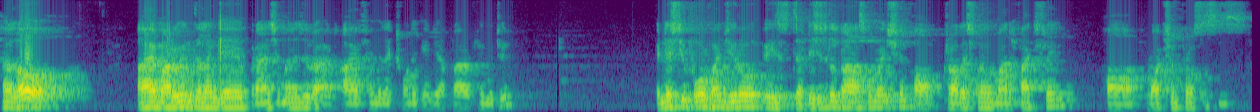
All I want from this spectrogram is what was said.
Hello, I am Arvind Telange, Branch Manager at IFM Electronic India Private Limited. Industry 4.0 is the digital transformation of traditional manufacturing or production processes.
